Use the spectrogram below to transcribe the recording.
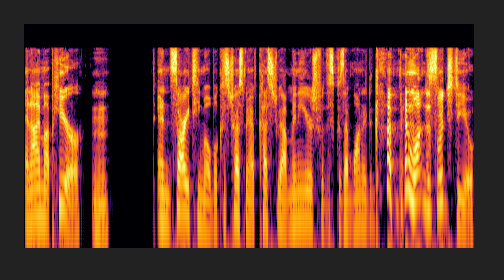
and I'm up here, Mm-hmm. and sorry T-Mobile, because trust me, I've cussed you out many years for this because I've wanted to, I've been wanting to switch to you.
